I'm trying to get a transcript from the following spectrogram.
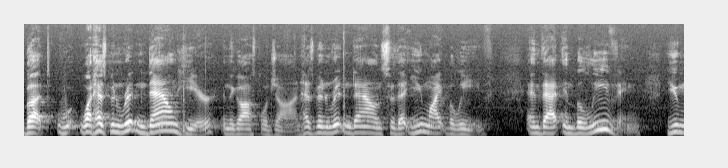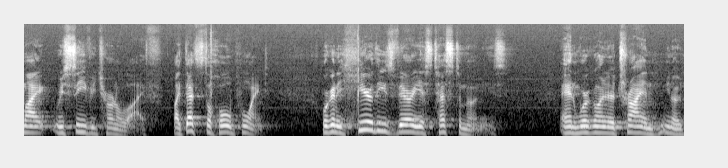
But what has been written down here in the Gospel of John has been written down so that you might believe, and that in believing, you might receive eternal life. Like that's the whole point. We're going to hear these various testimonies, and we're going to try and, you know,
